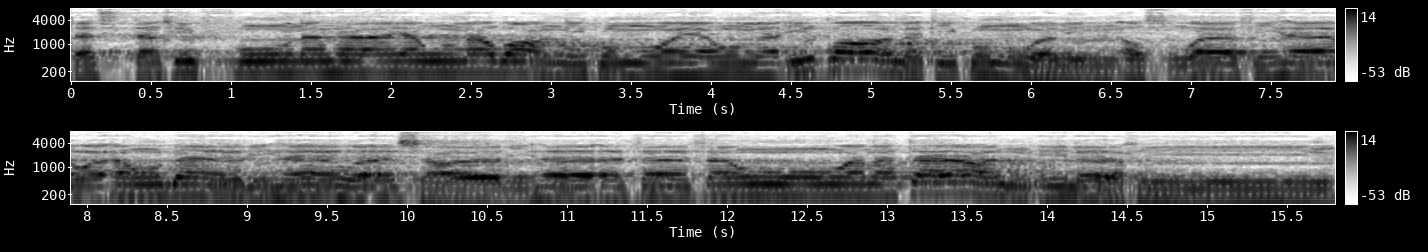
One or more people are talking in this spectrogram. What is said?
تستخفونها يوم ظعنكم ويوم إقامتكم ومن أصوافها وأوبارها وأشعارها أثاثا ومتاعا إلى حين.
